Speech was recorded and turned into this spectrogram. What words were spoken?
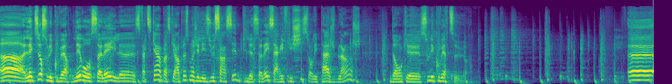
Ah, lecture sous les couvertes. Lire au soleil, là, c'est fatigant parce qu'en plus, moi, j'ai les yeux sensibles, puis le soleil, ça réfléchit sur les pages blanches. Donc, euh, sous les couvertures. Euh,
